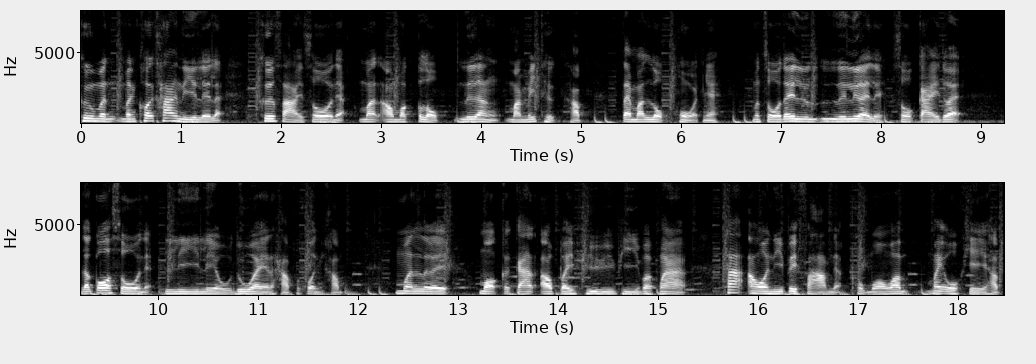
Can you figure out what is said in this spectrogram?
คือมันมันค่อนข้างดีเลยแหละ คือสายโซเนี่ย มันเอามากลบเรื่องมันไม่ถึกครับ แต่มันหลบโหดไง มันโซได้เรื่อยๆเลย โซไกลด้วย แล้วก็โซเนี่ยรีเร็วด้วยนะครับทุกคนครับ มันเลยเหมาะกับการเอาไป PVP มากๆ ถ้าเอาอันนี้ไปฟาร์มเนี่ยผมมองว่าไม่โอเคครับ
